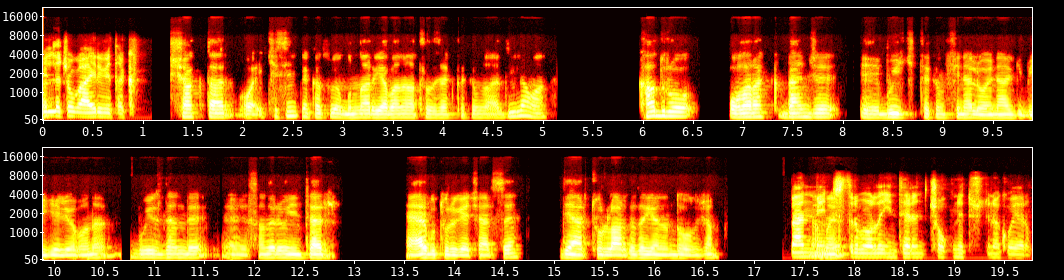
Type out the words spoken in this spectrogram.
Sevilla çok ayrı bir takım. Shakhtar o kesinlikle katılıyorum. Bunlar yabana atılacak takımlar değil ama kadro olarak bence e, bu iki takım final oynar gibi geliyor bana. Bu yüzden de e, sanırım Inter eğer bu turu geçerse diğer turlarda da yanında olacağım. Ben Ama- Manchester'ı bu arada Inter'in çok net üstüne koyarım.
